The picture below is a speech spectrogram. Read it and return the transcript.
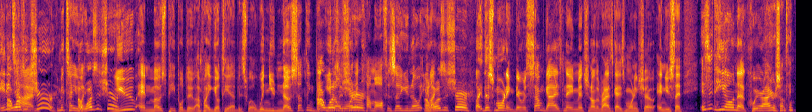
anytime, wasn't sure. Let me tell you what, I wasn't sure. You and most people do. I'm probably guilty of it as well. When you know something, but I you don't wasn't want to come off as though you know it, you're I like, wasn't sure. Like this morning, there was some guy's name mentioned on the Rise Guys morning show, and you said, "Isn't he on uh, Queer Eye or something?"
